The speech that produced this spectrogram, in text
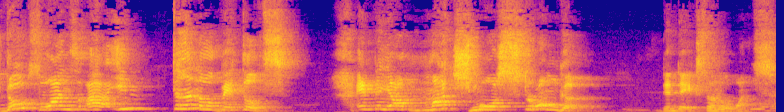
Those ones are internal battles, and they are much more stronger than the external ones.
